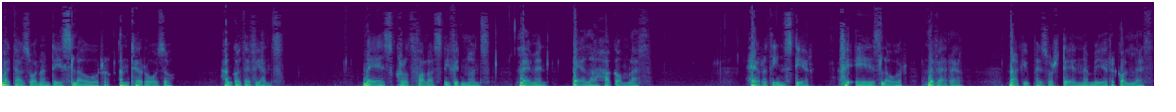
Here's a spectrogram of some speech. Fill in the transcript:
mae daswan yn deis lawr yn teroso, yn goddefians. Mes croddfolas di fydnans, lemen bela ha gomlas. y ddyn styr, fe ees lawr leferel, nag yw peswyr den y mir y goles.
